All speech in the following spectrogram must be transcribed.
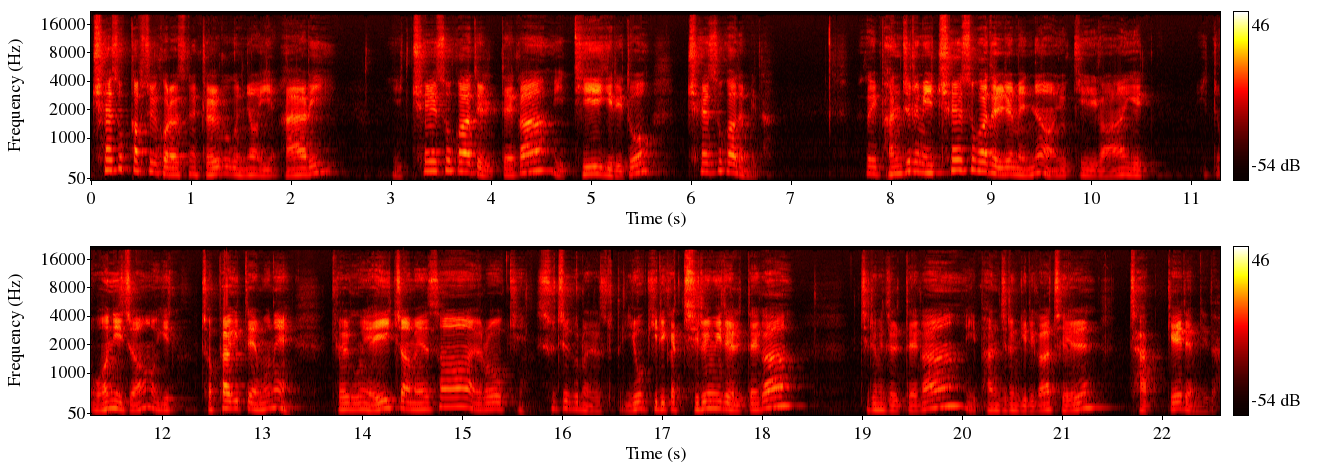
최소값을 구하랬으면 결국은요, 이 R이 이 최소가 될 때가 이 D 길이도 최소가 됩니다. 그래서 이 반지름이 최소가 되려면요, 이 길이가 이게 원이죠. 이게 접하기 때문에 결국은 A점에서 이렇게 수직으로 냈을 때, 이 길이가 지름이 될 때가 지름이 될 때가 이 반지름 길이가 제일 작게 됩니다.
